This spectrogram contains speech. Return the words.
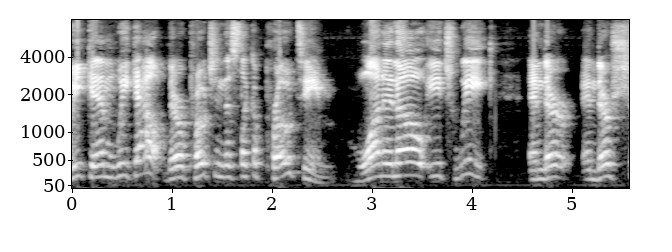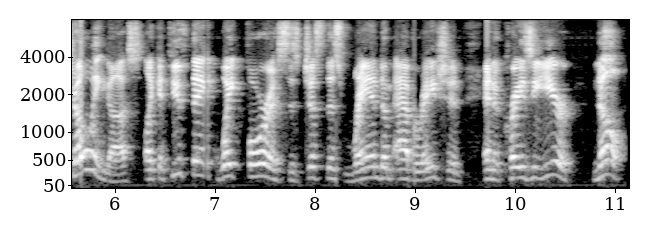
week in, week out, they're approaching this like a pro team, 1 and 0 each week. and they're and they're showing us like if you think Wake Forest is just this random aberration and a crazy year, no.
